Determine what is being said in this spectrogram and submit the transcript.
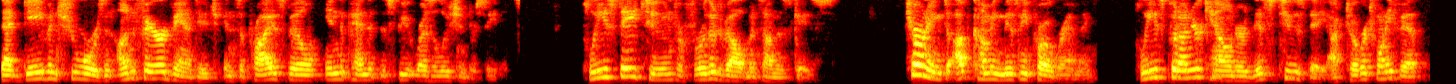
that gave insurers an unfair advantage in surprise bill independent dispute resolution proceedings. Please stay tuned for further developments on this case. Turning to upcoming MSSNY programming, please put on your calendar this Tuesday, October 25th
